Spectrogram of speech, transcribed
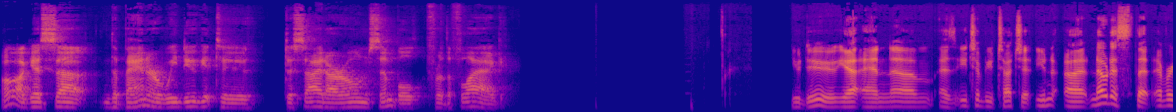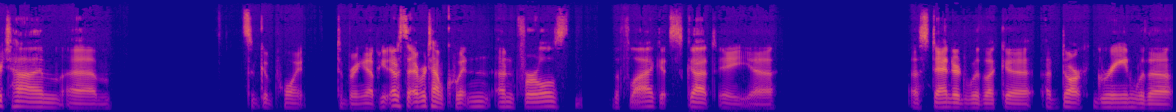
Oh, I guess uh, the banner we do get to decide our own symbol for the flag. You do, yeah. And um, as each of you touch it, you uh, notice that every time. Um, it's a good point to bring up. You notice that every time Quinten unfurls the flag, it's got a uh, a standard with like a, a dark green with a,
